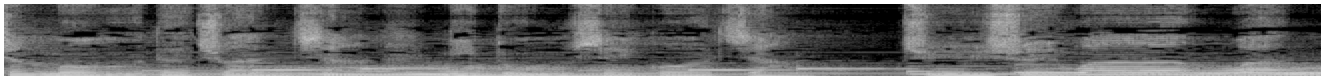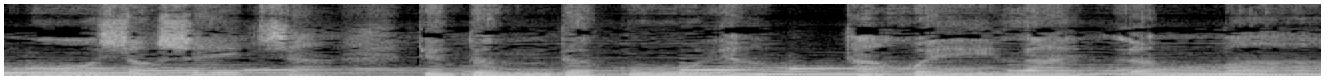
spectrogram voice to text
沉默的船家，你渡谁过江？曲水弯弯，陌上谁家？点灯的姑娘，她回来了吗？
